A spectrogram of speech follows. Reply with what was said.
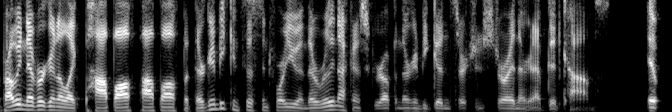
are probably never going to like pop off, pop off, but they're going to be consistent for you, and they're really not going to screw up, and they're going to be good in search and destroy, and they're going to have good comms. Yep.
